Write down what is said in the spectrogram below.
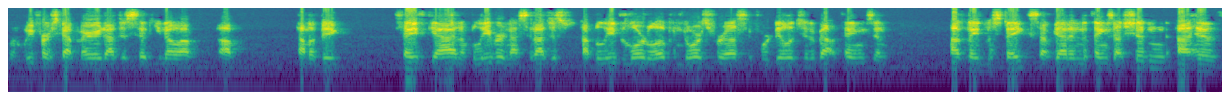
when we first got married, I just said, you know, I'm, I'm, I'm a big faith guy and a believer. And I said, I just, I believe the Lord will open doors for us if we're diligent about things. And I've made mistakes. I've got into things I shouldn't. I have,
